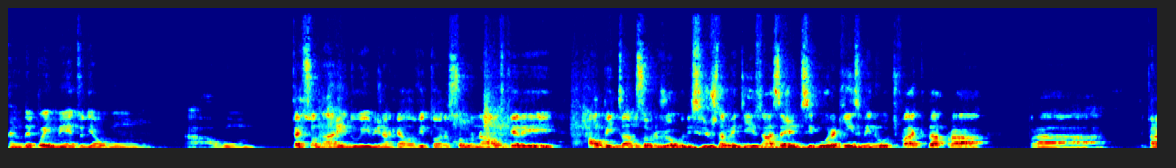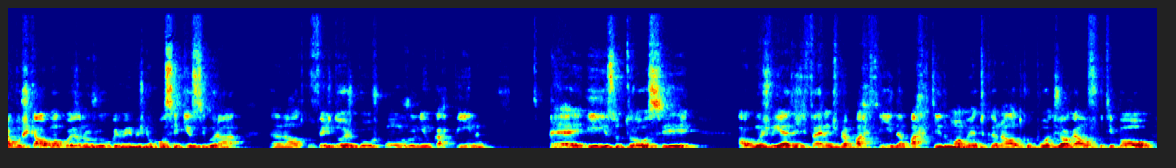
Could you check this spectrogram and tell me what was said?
um depoimento de algum, algum personagem do Ibis naquela vitória sobre o Náutico, ele palpitando sobre o jogo disse justamente isso. Ah, se a gente segura 15 minutos, vai que dá para buscar alguma coisa no jogo. E o Ibis não conseguiu segurar. O Náutico fez dois gols com o Juninho Carpina, é, e isso trouxe alguns vieses diferentes para a partida, a partir do momento que o Náutico pôde jogar um futebol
